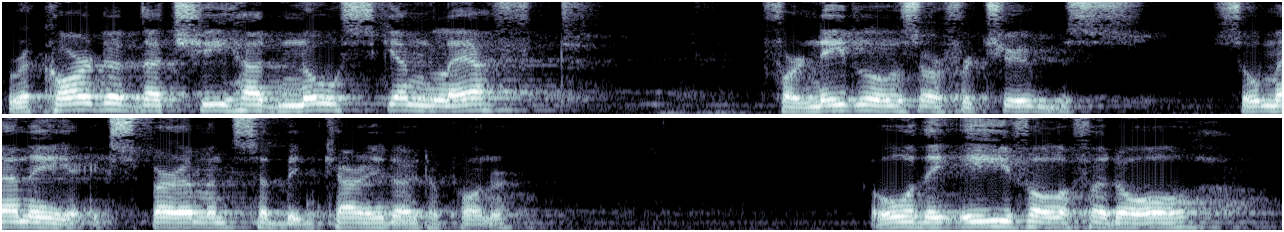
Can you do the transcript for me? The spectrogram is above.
recorded that she had no skin left for needles or for tubes. So many experiments had been carried out upon her. Oh, the evil of it all.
